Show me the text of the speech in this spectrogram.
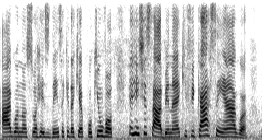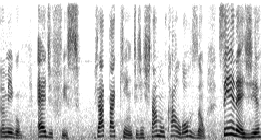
água na sua residência, que daqui a pouquinho volta. E a gente sabe, né, que ficar sem água, meu amigo, é difícil. Já está quente, a gente está num calorzão. Sem energia,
